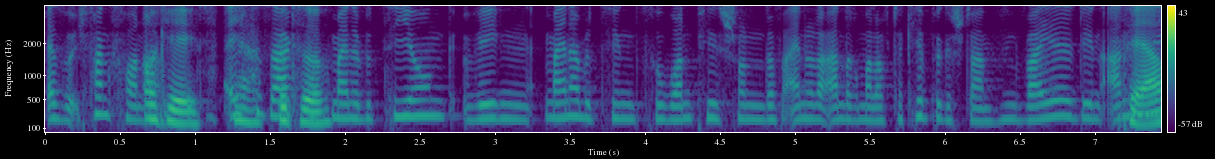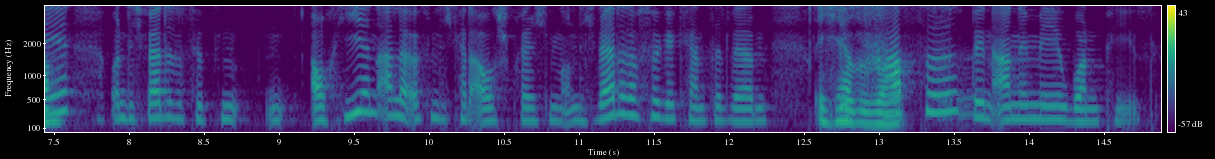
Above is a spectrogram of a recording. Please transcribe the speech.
Also ich fange vorne okay. an. Ehrlich ja, gesagt bitte. hat meine Beziehung wegen meiner Beziehung zu One Piece schon das ein oder andere Mal auf der Kippe gestanden, weil den Anime, Fair. und ich werde das jetzt auch hier in aller Öffentlichkeit aussprechen und ich werde dafür gecancelt werden werden. Ich, ich hasse den Anime One Piece.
